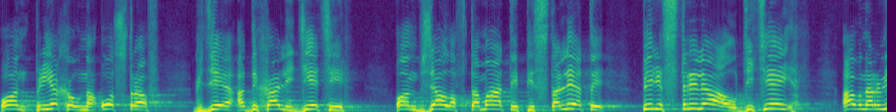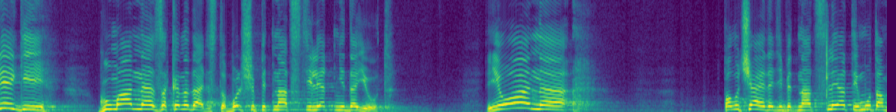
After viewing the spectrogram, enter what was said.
Он приехал на остров, где отдыхали дети, он взял автоматы, пистолеты, перестрелял детей, а в Норвегии гуманное законодательство. Больше 15 лет не дают. И он э, получает эти 15 лет, ему там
